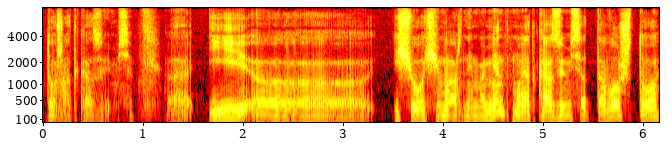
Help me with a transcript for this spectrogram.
тоже отказываемся. Э, и еще очень важный момент. Мы отказываемся от того, что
